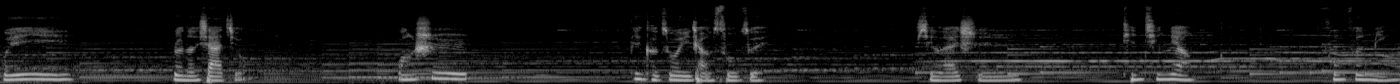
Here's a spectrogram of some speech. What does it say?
回忆若能下酒，往事便可做一场宿醉。醒来时，天清亮，风分明，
